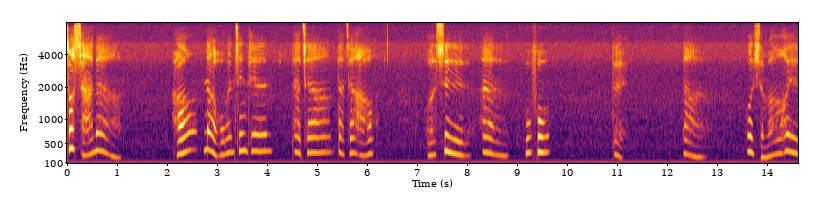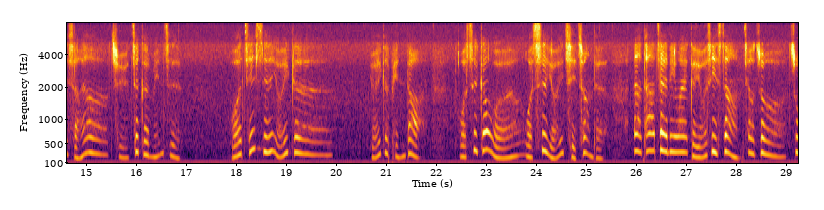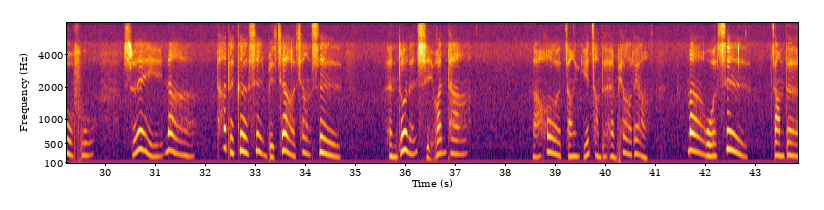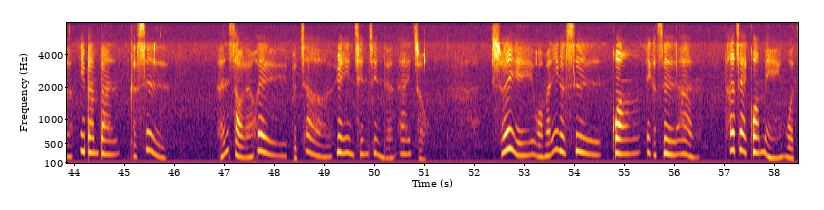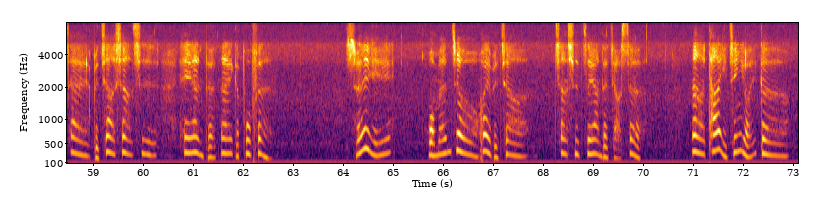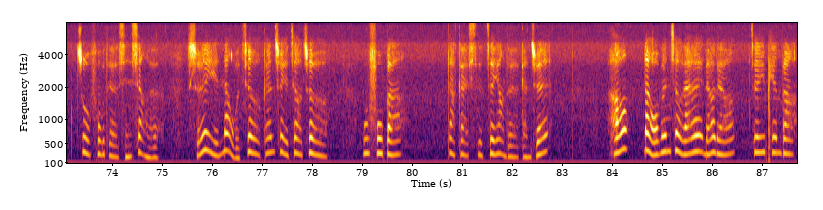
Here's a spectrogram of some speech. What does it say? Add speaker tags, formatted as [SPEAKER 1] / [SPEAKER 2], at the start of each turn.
[SPEAKER 1] 说啥呢？好，那我们今天大家大家好，我是岸乌夫。对，那为什么会想要取这个名字？我其实有一个有一个频道，我是跟我我室友一起创的。那他在另外一个游戏上叫做祝福。所以，那他的个性比较像是很多人喜欢他，然后长也长得很漂亮。那我是长得一般般，可是很少人会比较愿意亲近的那一种。所以我们一个是光，一个是暗。他在光明，我在比较像是黑暗的那一个部分，所以我们就会比较像是这样的角色。那他已经有一个祝福的形象了，所以那我就干脆叫做巫夫吧，大概是这样的感觉。好，那我们就来聊聊。这一篇吧，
